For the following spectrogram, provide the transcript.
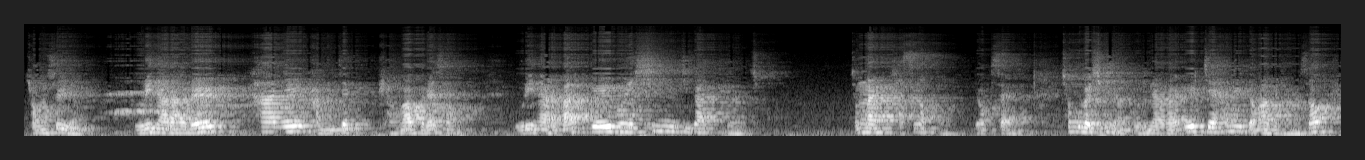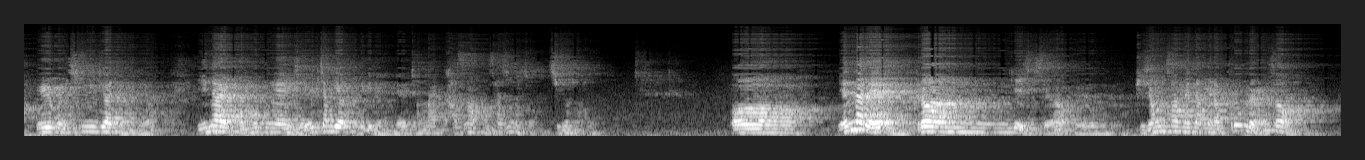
경술령 우리나라를 한일 강제 병합을 해서 우리나라가 일본의 식민지가 되었죠. 정말 가슴 아픈 역사예요. 1910년 우리나라가 일제 한일 병합을 하면서 일본의 식민지가 되는데요. 이날 경복궁에 이제 일장기가 걸리게 되는데 정말 가슴 아픈 사진이죠. 지금 봐도. 어, 옛날에 그런 게 있었어요. 그 비정상회담이라는 프로그램에서,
